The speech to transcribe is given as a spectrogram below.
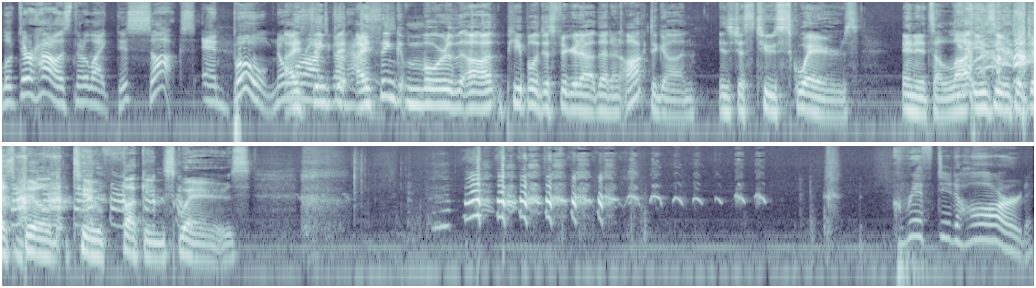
looked their house and they're like, this sucks, and boom, no more I think octagon that I think more uh, people just figured out that an octagon is just two squares, and it's a lot easier to just build two fucking squares. grifted hard.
